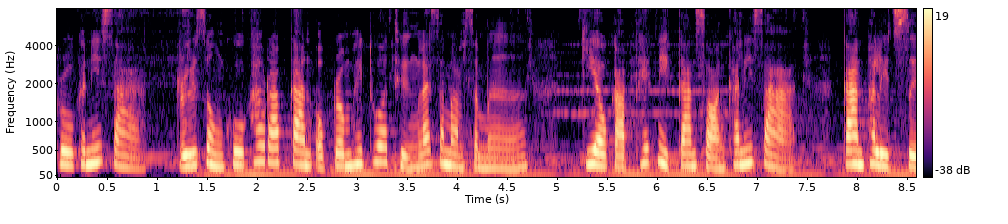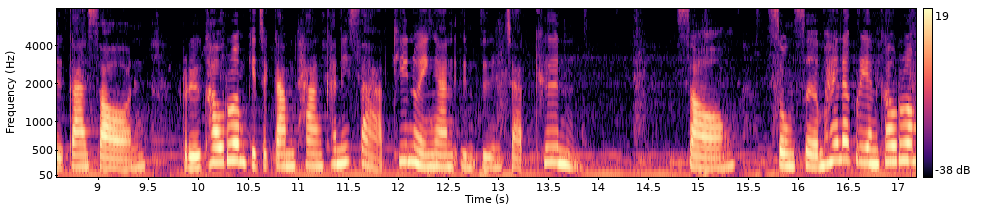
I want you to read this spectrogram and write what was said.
ครูคณิตศาสตร์ หรือส่งครูเข้ารับการอบรมให้ทั่วถึงและสม่ำเสมอ เกี่ยวกับเทคนิคการสอนคณิตศาสตร์ การผลิตสื่อการสอน หรือเข้าร่วมกิจกรรมทางคณิตศาสตร์ที่หน่วยงานอื่น ๆ จัดขึ้น 2. ส่งเสริมให้นักเรียนเข้าร่วม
